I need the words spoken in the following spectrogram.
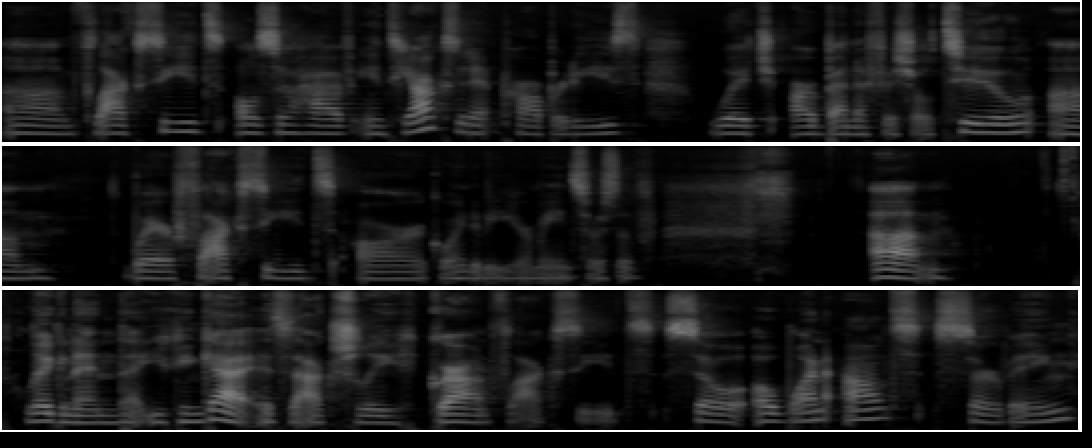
um, flax seeds also have antioxidant properties which are beneficial too um, where flax seeds are going to be your main source of um, lignan that you can get. It's actually ground flax seeds. So a one ounce serving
